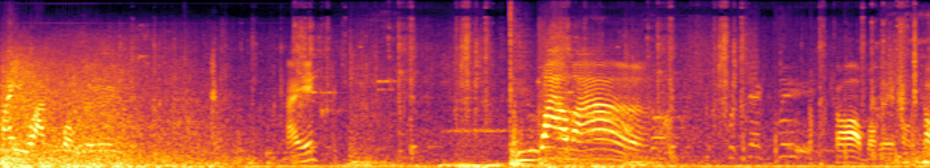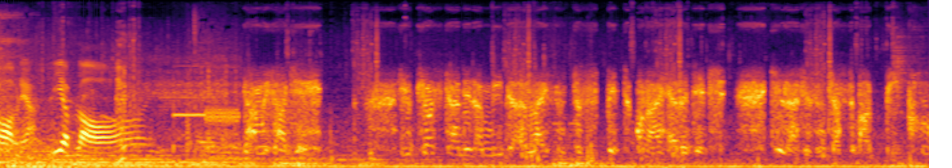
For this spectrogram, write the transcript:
ไม่หวั่นบอกเลยไหนว้าวมาชอบบอกเลยของชอบเนี่ยเรียบร้อย Damn it, Ajay. You just handed Amita a license to spit on our heritage. Kirat isn't just about people.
